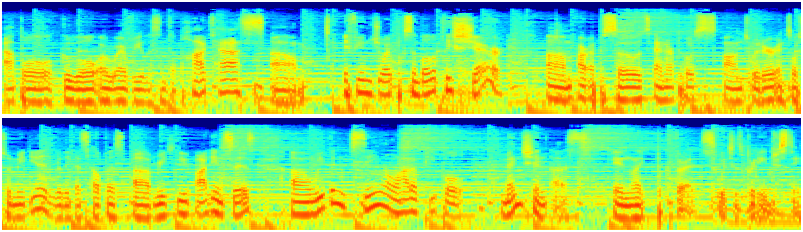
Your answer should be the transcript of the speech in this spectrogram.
Apple, Google, or wherever you listen to podcasts. Um, if you enjoy Books and Boba, please share um, our episodes and our posts on Twitter and social media. It really does help us uh, reach new audiences. Uh, we've been seeing a lot of people mention us in like book threads, which is pretty interesting.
